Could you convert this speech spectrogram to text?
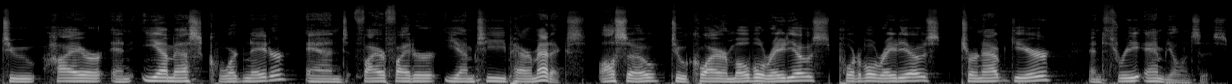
to hire an EMS coordinator and firefighter EMT paramedics. Also, to acquire mobile radios, portable radios, turnout gear, and 3 ambulances.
